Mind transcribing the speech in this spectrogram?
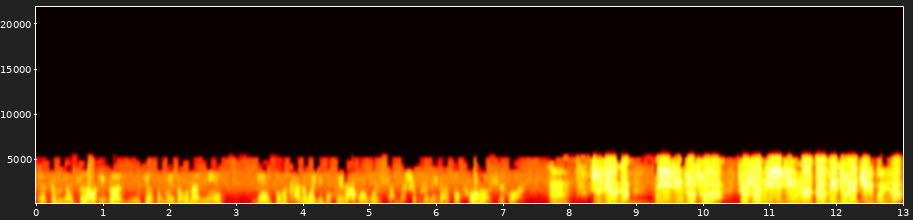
呃，怎么能知道这个灵性走没走呢？您严肃的看着我，也不回答我，我就想我是不是哪点做错了，师傅？嗯，是这样的，你已经做错了，就是说你已经拿大悲咒来驱鬼了，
